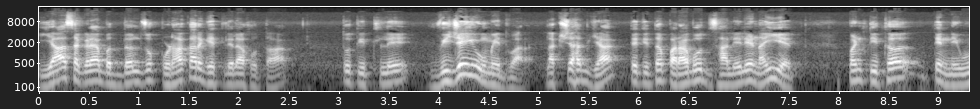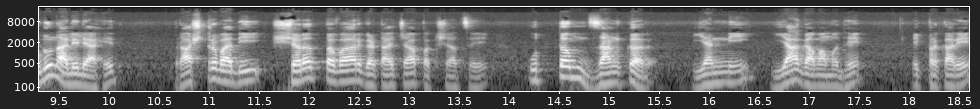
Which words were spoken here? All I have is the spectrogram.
या सगळ्याबद्दल जो पुढाकार घेतलेला होता तो तिथले विजयी उमेदवार. लक्षात घ्या ते तिथं पराभूत झालेले नाही आहेत पण तिथं ते निवडून आलेले आहेत. राष्ट्रवादी शरद पवार गटाच्या पक्षाचे उत्तम जानकर यांनी या गावामध्ये एक प्रकारे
